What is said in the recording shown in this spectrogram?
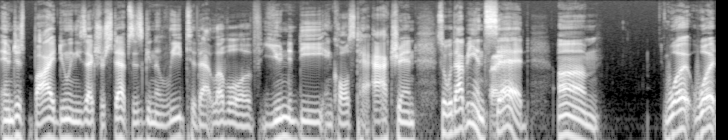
And just by doing these extra steps is going to lead to that level of unity and calls to action. So with that being right. said um what what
